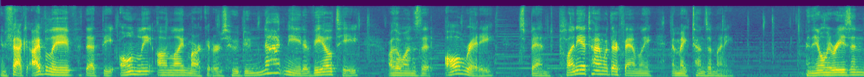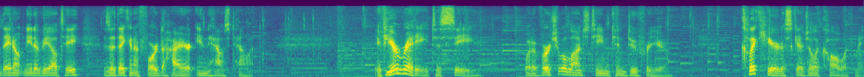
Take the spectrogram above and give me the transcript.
In fact, I believe that the only online marketers who do not need a VLT are the ones that already spend plenty of time with their family and make tons of money. And the only reason they don't need a VLT is that they can afford to hire in-house talent. If you're ready to see what a virtual launch team can do for you, click here to schedule a call with me.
